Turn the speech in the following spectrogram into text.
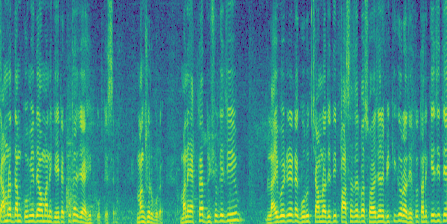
চামড়ার দাম কমিয়ে দেওয়া মানে কি? এটা কোথায় যায় হিট করতেছে? মাংসের উপরে। মানে একটা দুশো কেজি লাইভ ওয়েটের একটা গরুর চামড়া যদি পাঁচ হাজার বা ছয় হাজারে বিক্রি করা যেত, তাহলে কেজিতে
